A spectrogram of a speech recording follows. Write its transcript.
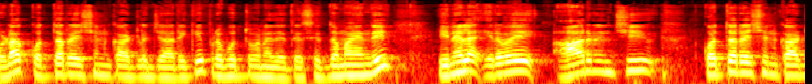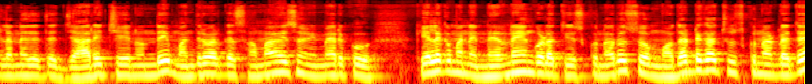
కూడా కొత్త రేషన్ కార్డుల జారీకి ప్రభుత్వం అనేది అయితే సిద్ధమైంది. ఈ నెల ఇరవై ఆరు నుంచి కొత్త రేషన్ కార్డులు అనేది అయితే జారీ చేయనుంది. మంత్రివర్గ సమావేశం ఈ మేరకు కీలకమైన నిర్ణయం కూడా తీసుకున్నారు. సో మొదటగా చూసుకున్నట్లయితే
